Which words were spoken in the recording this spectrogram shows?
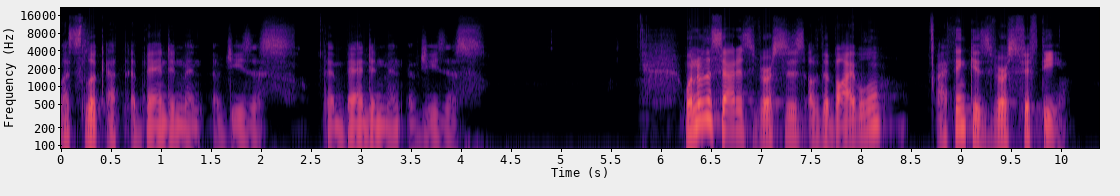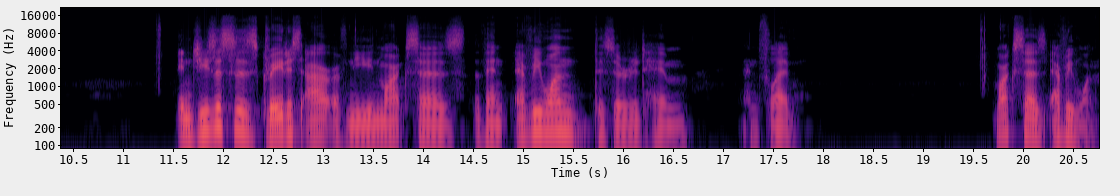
let's look at the abandonment of Jesus. The abandonment of Jesus. One of the saddest verses of the Bible, I think, is verse 50. In Jesus' greatest hour of need, Mark says, Then everyone deserted him and fled. Mark says, Everyone.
